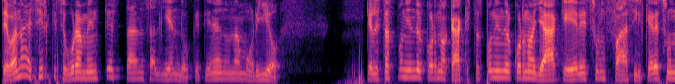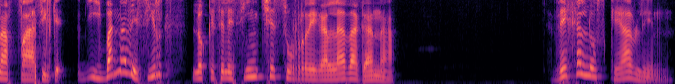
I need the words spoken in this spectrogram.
te van a decir que seguramente están saliendo, que tienen un amorío, que le estás poniendo el cuerno acá, que estás poniendo el cuerno allá, que eres un fácil, que eres una fácil, que... Y van a decir lo que se les hinche su regalada gana. Déjalos que hablen.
